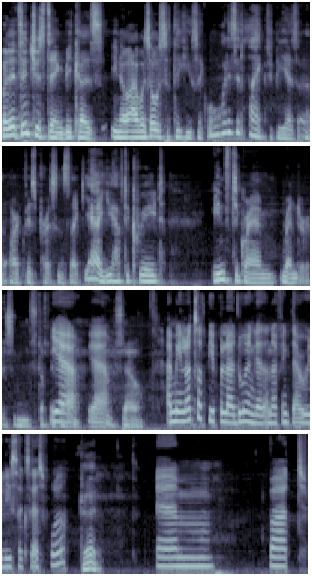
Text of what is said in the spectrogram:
But it's interesting because you know I was always thinking, it's like, well, what is it like to be as an ArcViz person? It's like, yeah, you have to create Instagram renders and stuff. Like Yeah. That. Yeah. So I mean, lots of people are doing that, and I think they're really successful. good. Um, but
